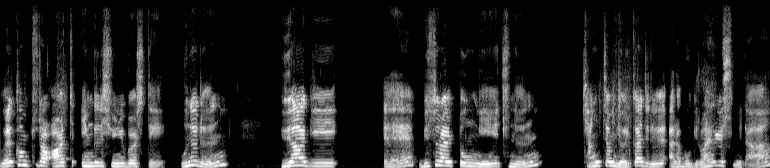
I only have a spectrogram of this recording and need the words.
Welcome to the Art English University. 오늘은 유아기의 미술활동이 주는 장점 10가지를 알아보기로 하겠습니다.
